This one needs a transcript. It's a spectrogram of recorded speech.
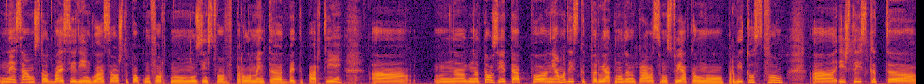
не само 121 гласа, още по-комфортно мнозинство в парламента, двете партии, на, на този етап няма да искат вероятно да направят самостоятелно правителство а, и ще искат а,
